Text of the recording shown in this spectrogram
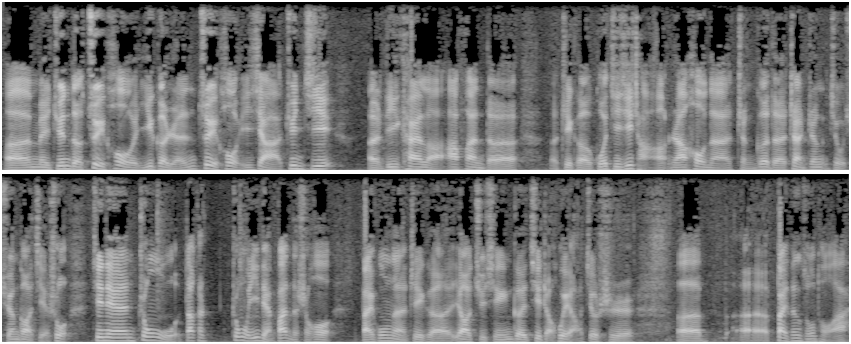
呃，美军的最后一个人、最后一架军机呃离开了阿富汗的呃这个国际机场，然后呢，整个的战争就宣告结束。今天中午大概中午一点半的时候。白宫呢，这个要举行一个记者会啊，就是，呃呃，拜登总统啊，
